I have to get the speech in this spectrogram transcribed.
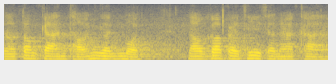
เราต้องการถอนเงินหมด เราก็ไปที่ธนาคาร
